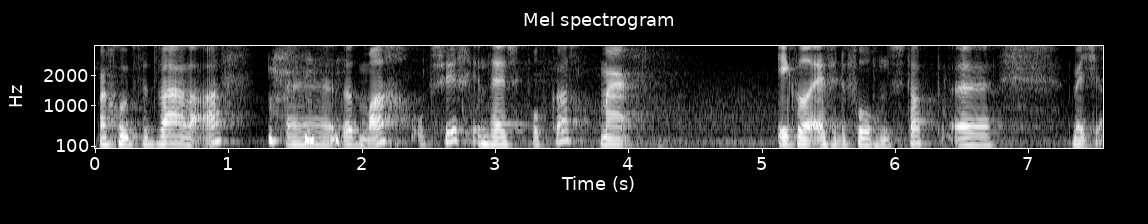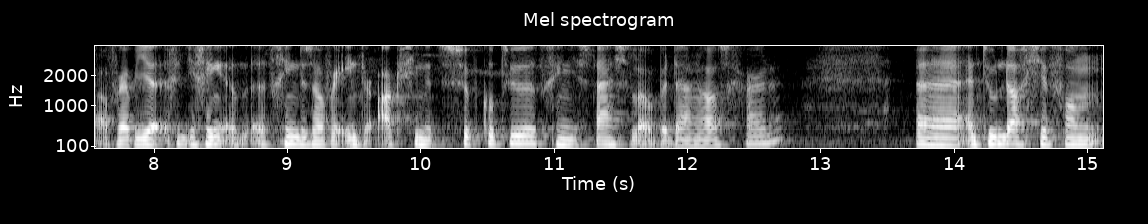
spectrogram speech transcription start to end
Maar goed, we dwalen af. Uh, dat mag op zich in deze podcast. Maar ik wil even de volgende stap uh, een beetje over hebben. Je, je ging, het ging dus over interactie met subcultuur. Het ging je stage lopen Daan Roosgaarden. Uh, en toen dacht je van,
